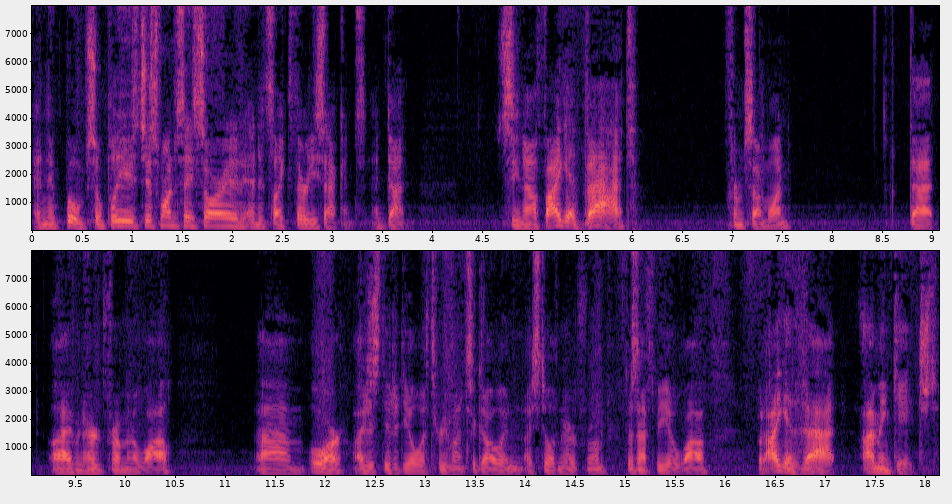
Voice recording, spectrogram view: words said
and then boom. So please just want to say sorry. And, and it's like 30 seconds and done. See, now if I get that from someone that I haven't heard from in a while, um, or I just did a deal with three months ago and I still haven't heard from them. Doesn't have to be a while, but I get that. I'm engaged.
